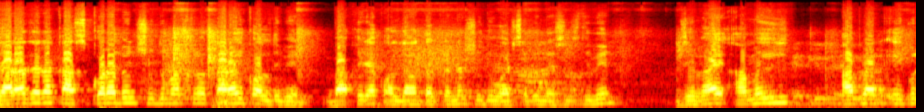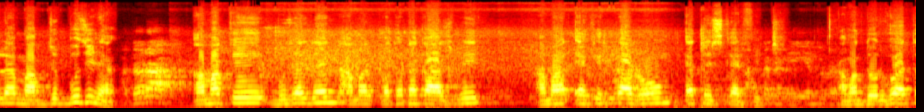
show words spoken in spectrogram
যারা যারা কাজ করাবেন, শুধুমাত্র তারাই কল দিবেন। বাকিরা কল দেওয়ার দরকার না শুধু হোয়াটসঅ্যাপে মেসেজ দিবেন যে, ভাই, আমি আপনার এগুলা মাপজোপ বুঝি না। আমাকে বুঝাই দেন, আমার কত টাকা আসবে। আমার এক একটা রুম এত স্কোয়ার ফিট আমার দৈর্ঘ্য এত,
